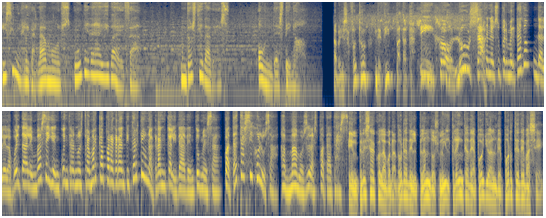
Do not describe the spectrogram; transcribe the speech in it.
¿Y si nos regalamos Úbeda y Baeza? Dos ciudades, un destino. A ver esa foto, decid patata. ¡Hijolusa! En el supermercado, dale la vuelta al envase y encuentra nuestra marca para garantizarte una gran calidad en tu mesa. Patatas Hijolusa. Amamos las patatas. Empresa colaboradora del Plan 2030 de apoyo al deporte de base.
